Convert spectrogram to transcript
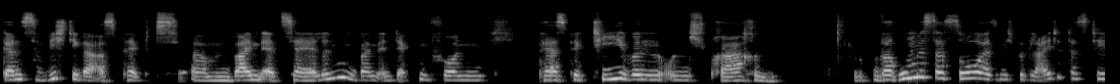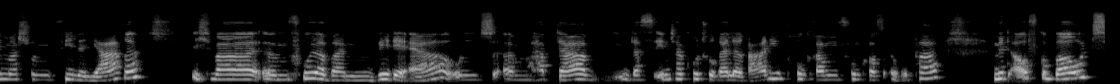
ganz wichtiger Aspekt ähm, beim Erzählen, beim Entdecken von Perspektiven und Sprachen. Warum ist das so? Also mich begleitet das Thema schon viele Jahre. Ich war ähm, früher beim WDR und ähm, habe da das interkulturelle Radioprogramm Funk aus Europa mit aufgebaut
